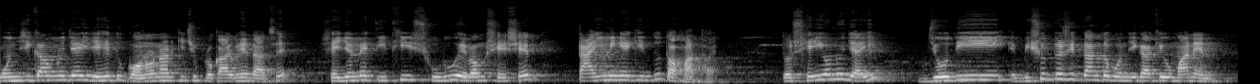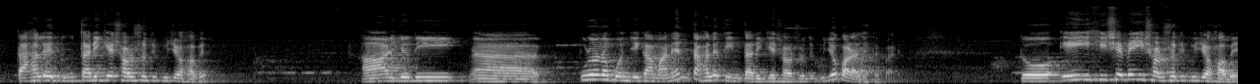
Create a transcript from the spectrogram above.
পঞ্জিকা অনুযায়ী যেহেতু গণনার কিছু প্রকারভেদ আছে, সেই জন্যে তিথি শুরু এবং শেষের টাইমিংয়ে কিন্তু তফাৎ হয়। তো সেই অনুযায়ী যদি বিশুদ্ধ সিদ্ধান্ত পঞ্জিকা কেউ মানেন, তাহলে দু তারিখে সরস্বতী পুজো হবে। আর যদি পুরনো পঞ্জিকা মানেন, তাহলে তিন তারিখে সরস্বতী পুজো করা যেতে পারে। তো এই হিসেবেই সরস্বতী পুজো হবে।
